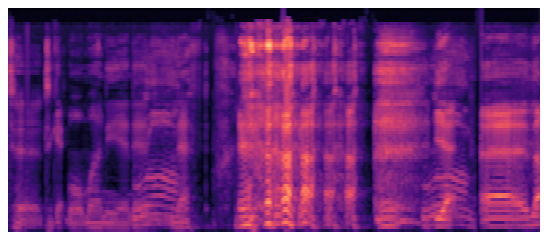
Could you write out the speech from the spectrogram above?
to, to get more money and then Wrong. left. yeah, uh, no,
